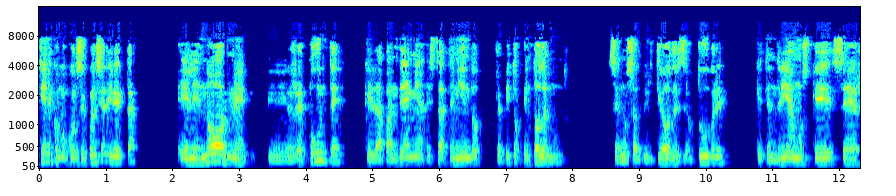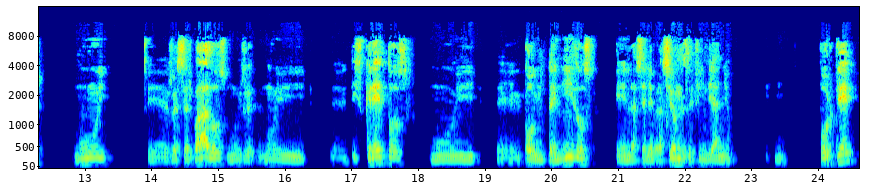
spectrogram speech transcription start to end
tiene como consecuencia directa el enorme repunte que la pandemia está teniendo, repito, en todo el mundo se nos advirtió desde octubre que tendríamos que ser muy eh, reservados, muy, eh, discretos, muy eh, contenidos en las celebraciones de fin de año, porque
